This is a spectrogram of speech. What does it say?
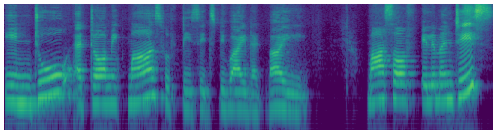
into atomic mass 56 divided by mass of element is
